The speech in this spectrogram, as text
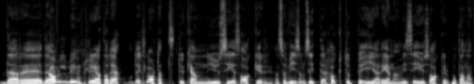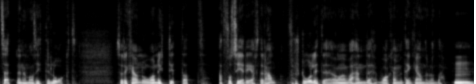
där, eh, det har väl blivit influerat av det. Och det är klart att du kan ju se saker, alltså vi som sitter högt uppe i arenan, vi ser ju saker på ett annat sätt än när man sitter lågt. Så det kan nog vara nyttigt att, att få se det i efterhand, förstå lite, ja, men vad hände, vad kan vi tänka annorlunda? Mm,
